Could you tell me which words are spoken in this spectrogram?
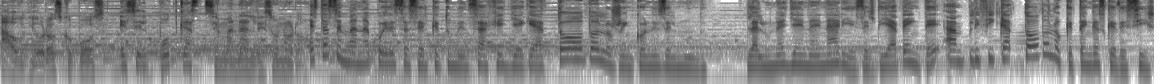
Audio Horóscopos es el podcast semanal de Sonoro. Esta semana puedes hacer que tu mensaje llegue a todos los rincones del mundo. La luna llena en Aries del día 20 amplifica todo lo que tengas que decir,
